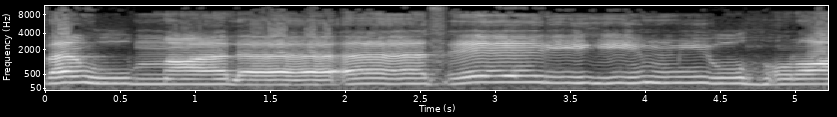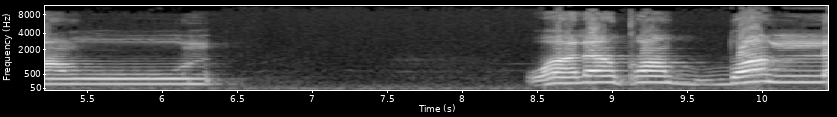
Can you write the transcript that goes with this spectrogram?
فهم على آثارهم يهرعون. ولقد ضل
